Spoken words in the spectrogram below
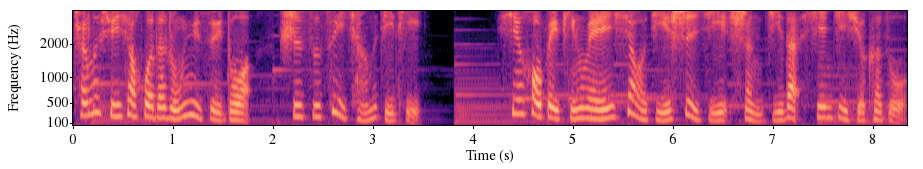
成了学校获得荣誉最多、师资最强的集体，先后被评为校级、市级、省级的先进学科组。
